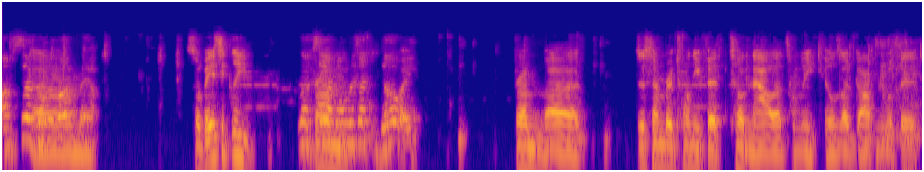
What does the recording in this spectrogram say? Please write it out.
I'm still going up Um, there. So basically, Look, see, I'm from- always at the doorway. from uh, December twenty fifth till now, that's how many kills I've gotten with it.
